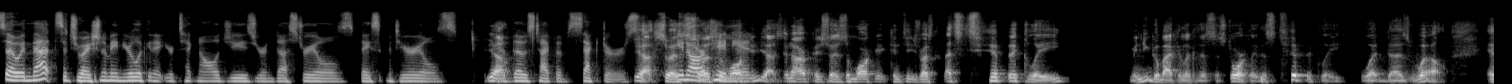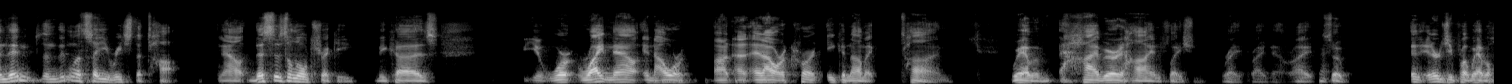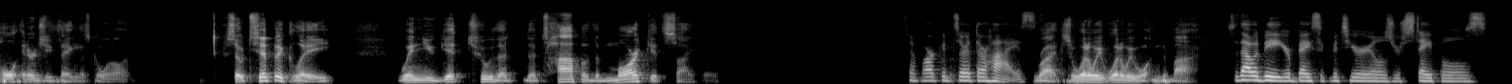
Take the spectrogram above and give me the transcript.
So in that situation, I mean, you're looking at your technologies, your industrials, basic materials, yeah, you know, those type of sectors. Yeah. So in so our as opinion, market, yes, in our opinion, so as the market continues to rise, that's typically. I mean, you can go back and look at this historically. This is typically what does well, and then and then let's say you reach the top. Now, this is a little tricky because you know, we're right now in our uh, at our current economic time, we have a high, very high inflation rate right now, right? Right. So, in energy, probably have a whole energy thing that's going on. So typically, when you get to the the top of the market cycle, So markets are at their highs. right? So what do we what are we wanting to buy? So that would be your basic materials, your staples,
